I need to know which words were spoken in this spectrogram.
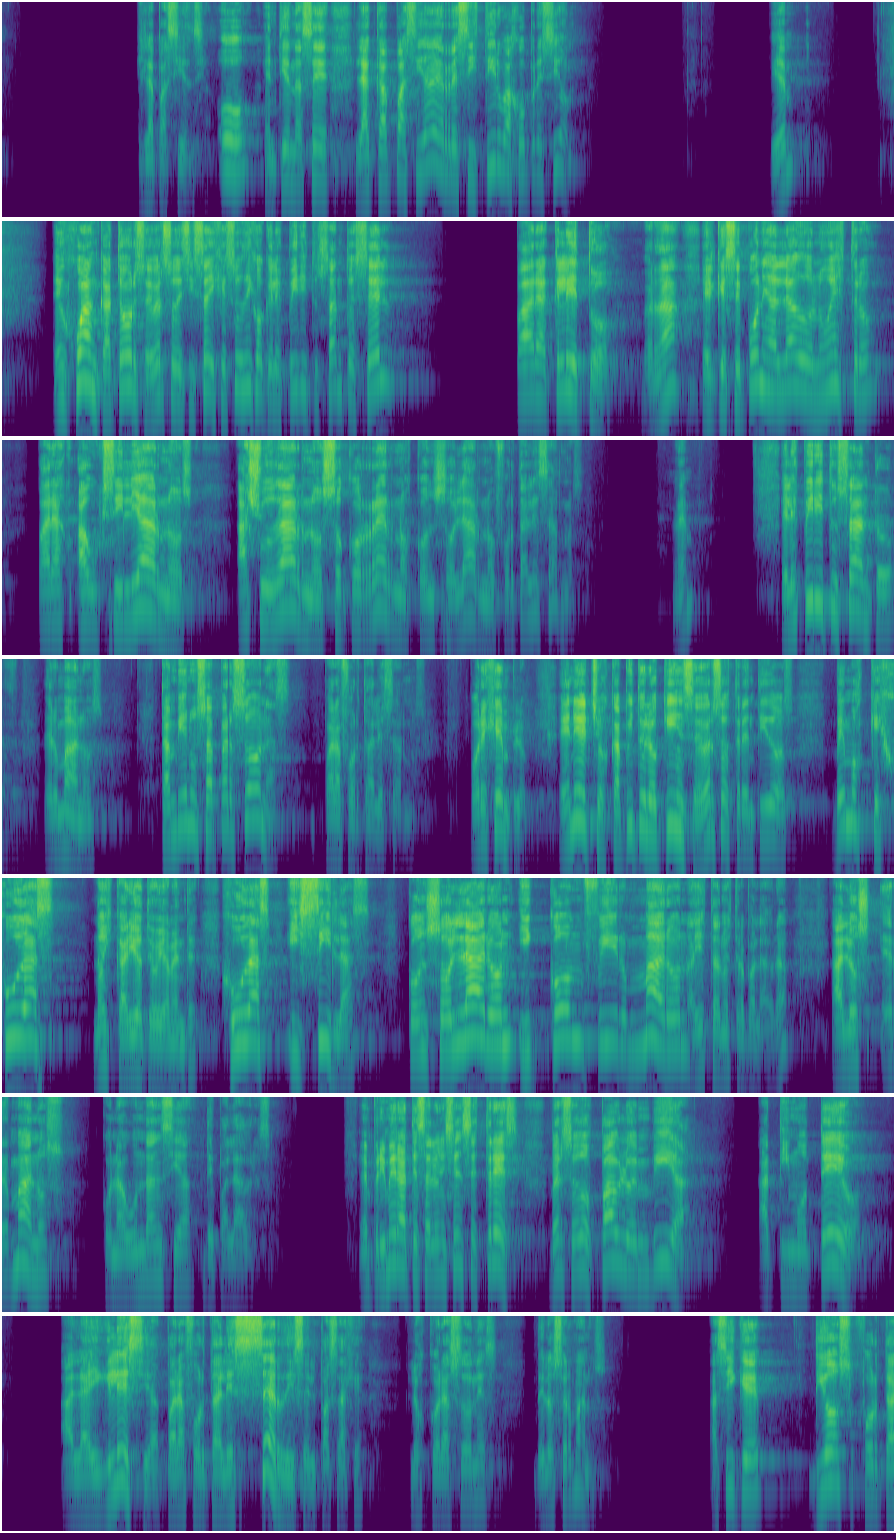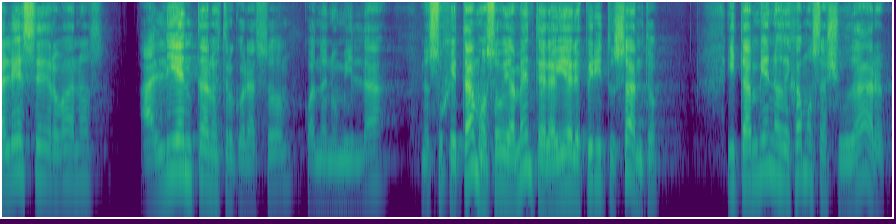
Es la paciencia. O, entiéndase, la capacidad de resistir bajo presión. Bien. En Juan 14, verso 16, Jesús dijo que el Espíritu Santo es el paracleto, ¿verdad? El que se pone al lado nuestro para auxiliarnos, ayudarnos, socorrernos, consolarnos, fortalecernos. El Espíritu Santo, hermanos, también usa personas para fortalecernos. Por ejemplo, en Hechos capítulo 15, versos 32, vemos que Judas, no Iscariote obviamente, Judas y Silas consolaron y confirmaron, ahí está nuestra palabra, a los hermanos con abundancia de palabras. En 1 Tesalonicenses 3, verso 2, Pablo envía a Timoteo a la iglesia para fortalecer, dice el pasaje, los corazones de los hermanos. Así que Dios fortalece, hermanos, alienta nuestro corazón cuando en humildad nos sujetamos, obviamente, a la guía del Espíritu Santo y también nos dejamos ayudar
